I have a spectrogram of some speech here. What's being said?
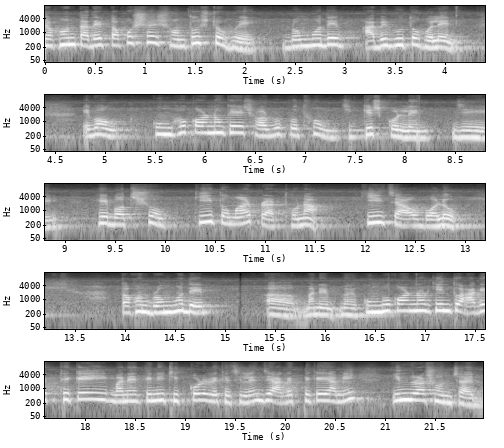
যখন তাদের তপস্যায় সন্তুষ্ট হয়ে ব্রহ্মদেব আবির্ভূত হলেন এবং কুম্ভকর্ণকে সর্বপ্রথম জিজ্ঞেস করলেন যে, হে বৎস, কি তোমার প্রার্থনা? কি চাও বলো? তখন ব্রহ্মদেব মানে কুম্ভকর্ণর কিন্তু আগের থেকেই মানে তিনি ঠিক করে রেখেছিলেন যে আগের থেকেই আমি ইন্দ্রাসন চাইব,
